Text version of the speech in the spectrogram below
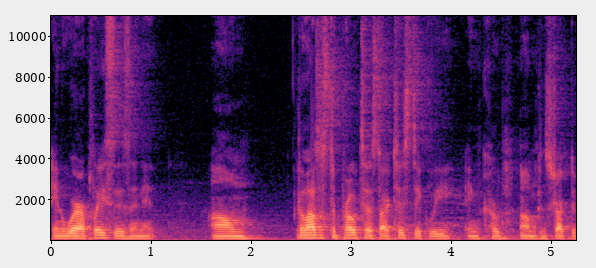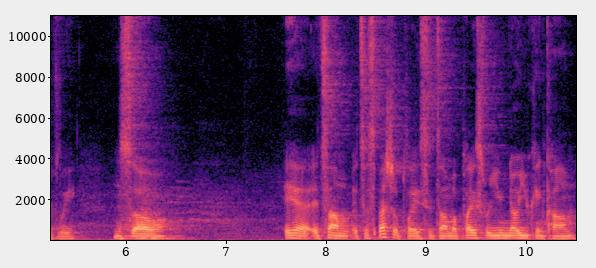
and where our place is in it. Um, it allows us to protest artistically and um, constructively. And so yeah, it's um, it's a special place. It's um, a place where you know you can come,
